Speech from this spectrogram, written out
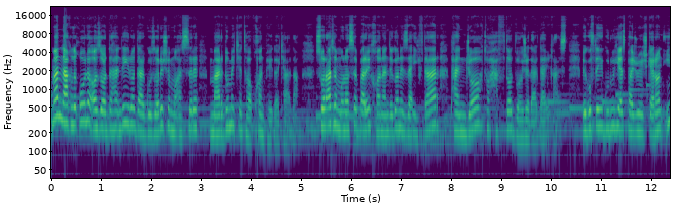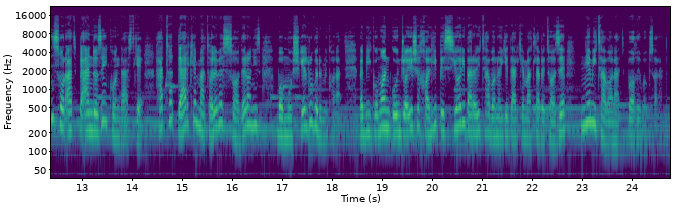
من نقل قول آزاردهنده ای را در گزارش مؤثر مردم کتابخان پیدا کردم. سرعت مناسب برای خوانندگان ضعیفتر 50 تا 70 واژه در دقیقه است. به گفته گروهی از پژوهشگران این سرعت به اندازه کنده است که حتی درک مطالب ساده را نیز با مشکل روبرو می کند و بیگمان گنجایش خالی بسیاری برای توانایی درک مطلب تازه نمی تواند باقی بگذارد.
